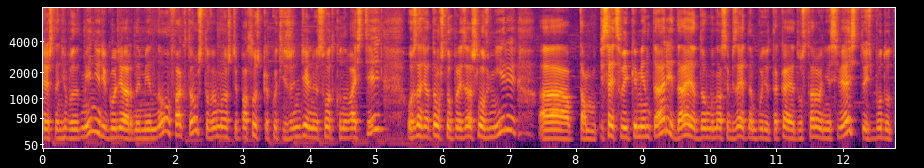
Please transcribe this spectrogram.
Конечно, они будут менее регулярными, но факт в том, что вы можете послушать какую-то еженедельную сводку новостей, узнать о том, что произошло в мире, а, там, писать свои комментарии, да, я думаю, у нас обязательно будет такая двусторонняя связь, то есть будут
